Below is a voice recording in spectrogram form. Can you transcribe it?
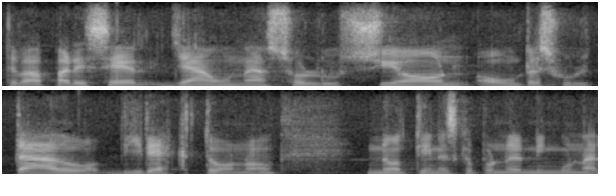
te va a aparecer ya una solución o un resultado directo, ¿no? No tienes que poner ninguna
